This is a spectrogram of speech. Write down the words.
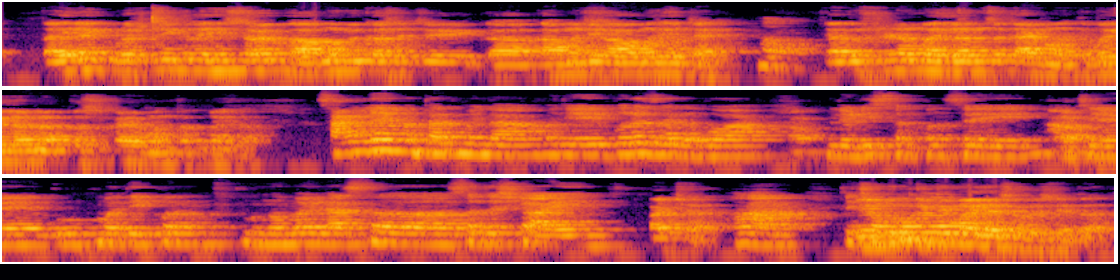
ताईला एक प्रश्न की हे सर्व ग्रामविकासाचे गा- कामं जे गावामध्ये होत आहे हो. त्या दृष्टीने महिलांचं काय मत आहे? महिलांना कसं काय म्हणतात महिला? चांगले म्हणतात महिला. म्हणजे बरं झालं बुवा. लेडीज सरपंच आहे आमच्या ग्रुपमध्ये पण पूर्ण महिला स- सदस्य आहेत. अच्छा. हा. एकूण किती त्याच्यामुळे महिला सदस्य येतात?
